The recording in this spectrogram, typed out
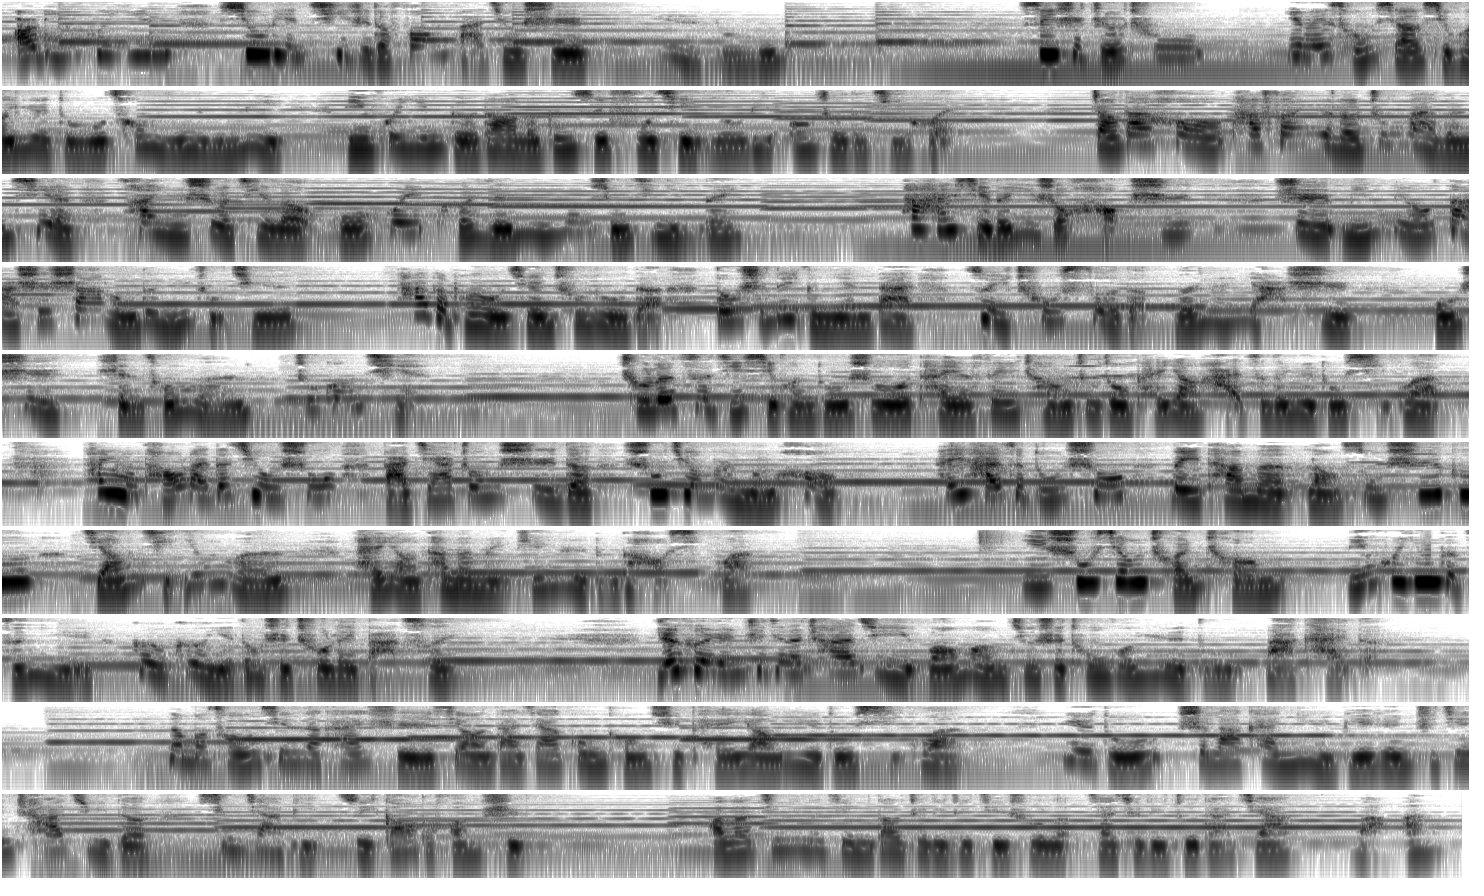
而林徽因修炼气质的方法就是阅读。虽是折出，因为从小喜欢阅读，聪明伶俐，林徽因得到了跟随父亲游历欧洲的机会。长大后，他翻阅了中外文献，参与设计了国徽和人民英雄纪念碑。他还写了一首好诗，是名流大师沙龙的女主角。他的朋友圈出入的都是那个年代最出色的文人雅士，胡适、沈从文、朱光潜。除了自己喜欢读书，他也非常注重培养孩子的阅读习惯。他用淘来的旧书，把家装饰的书卷味浓厚。陪孩子读书，为他们朗诵诗歌，讲起英文，培养他们每天阅读的好习惯。以书香传承，林徽因的子女个个也都是出类拔萃。人和人之间的差距，往往就是通过阅读拉开的。那么从现在开始，希望大家共同去培养阅读习惯。阅读是拉开你与别人之间差距的性价比最高的方式。好了，今天的节目到这里就结束了，在这里祝大家晚安。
